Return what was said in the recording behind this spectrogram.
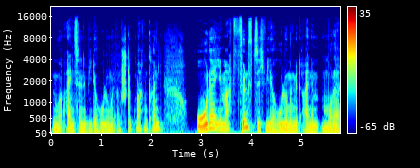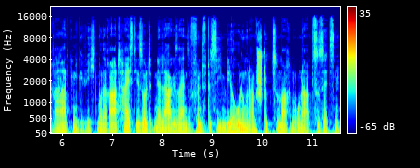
nur einzelne Wiederholungen am Stück machen könnt. Oder ihr macht 50 Wiederholungen mit einem moderaten Gewicht. Moderat heißt, ihr solltet in der Lage sein, so fünf bis sieben Wiederholungen am Stück zu machen, ohne abzusetzen.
